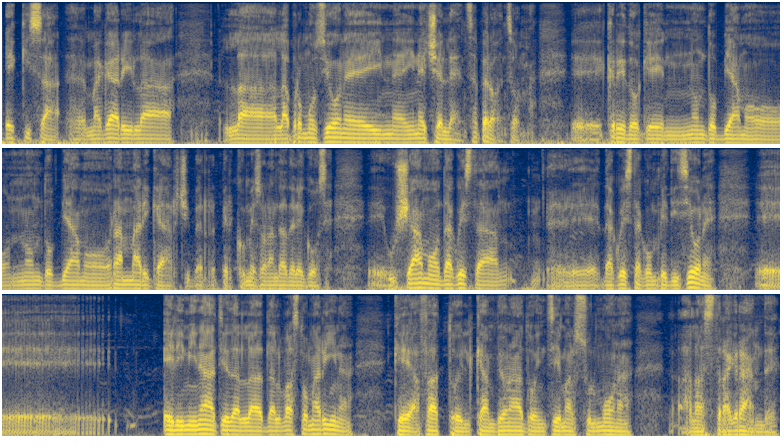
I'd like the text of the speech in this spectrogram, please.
e chissà, eh, magari la, la, la, promozione in, in, eccellenza, però insomma credo che non dobbiamo, non dobbiamo rammaricarci per, per, come sono andate le cose. Usciamo da questa, da questa competizione eliminati dal, dal Vasto Marina che ha fatto il campionato insieme al Sulmona alla stragrande.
